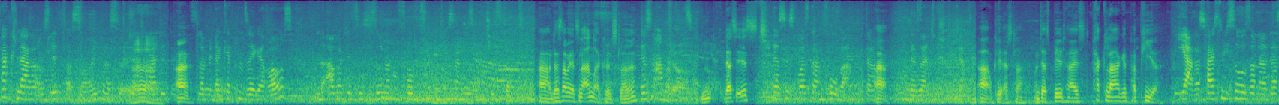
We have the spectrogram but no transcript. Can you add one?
Packlage aus Litfaßsäure. Das äh, Ah. schneidet der Ah. Künstler mit der Kettensäge raus und arbeitet sich so lange vor, bis ein interessantes Ah, das ist aber jetzt ein anderer Künstler, ne? Das ist ein anderer Künstler. Das ist. Das ist Wolfgang Kova. Da Ah. an der Seite steht er. Ah, okay, alles klar. Und das Bild heißt Packlage Papier. Ja, das heißt nicht so, sondern das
